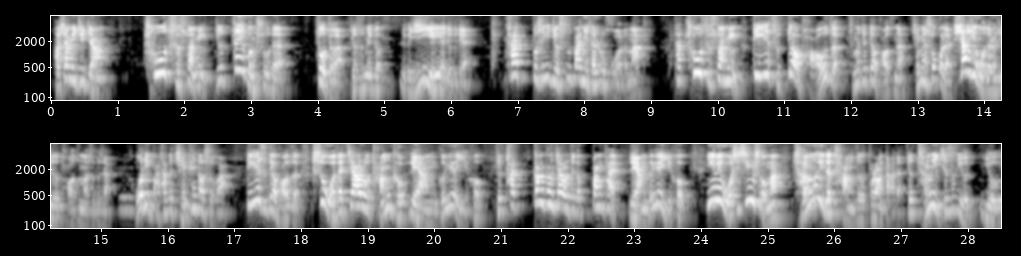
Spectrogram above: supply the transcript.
好，下面就讲初次算命，就是这本书的。作者就是那个那个姨爷爷，对不对？他不是一九四八年才入伙的吗？他初次算命，第一次掉袍子。什么叫掉袍子呢？前面说过了，相信我的人就是袍子嘛，是不是？我得把他的钱骗到手啊。第一次掉袍子是我在加入堂口两个月以后，就他刚刚加入这个帮派两个月以后，因为我是新手嘛，城里的场子不让打的，就城里其实有有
